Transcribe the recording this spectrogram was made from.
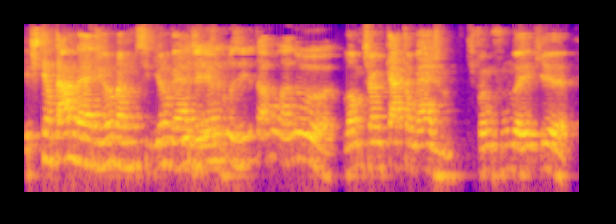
eles tentaram ganhar dinheiro, mas não conseguiram ganhar dinheiro. Eles, inclusive, estavam lá no Long Term Capital Management, que foi um fundo aí que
